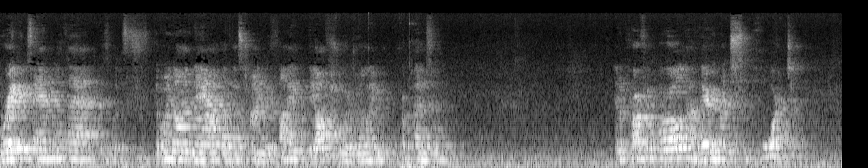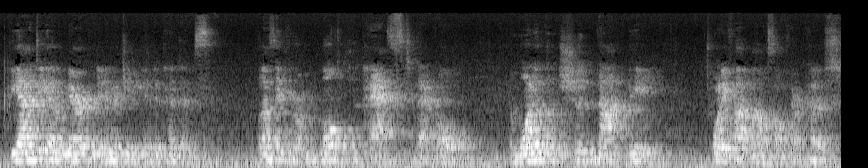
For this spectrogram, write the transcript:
great example of that is what's going on now with us trying to fight the offshore drilling proposal. In a perfect world, I very much support the idea of American energy independence. But I think there are multiple paths to that goal. And one of them should not be 25 miles off our coast.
